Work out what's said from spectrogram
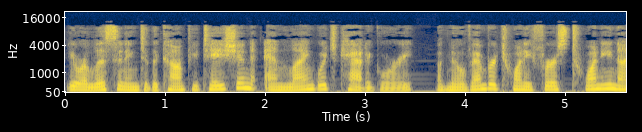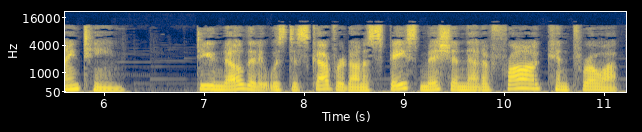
You are listening to the Computation and Language category of November 21, 2019. Do you know that it was discovered on a space mission that a frog can throw up?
